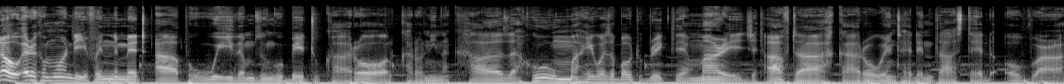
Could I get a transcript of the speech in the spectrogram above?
Now, Eric Omondi finally met up with Mzungu Betu Carol, Carolina Kaza, whom he was about to break their marriage after Carol went ahead and thirsted over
